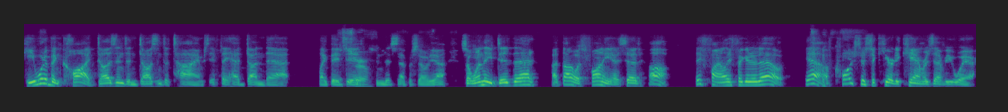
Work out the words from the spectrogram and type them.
he would have been caught dozens and dozens of times if they had done that like they That's did true. in this episode. Yeah. So when they did that, I thought it was funny. I said, "Oh, they finally figured it out." Yeah, of course there's security cameras everywhere.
